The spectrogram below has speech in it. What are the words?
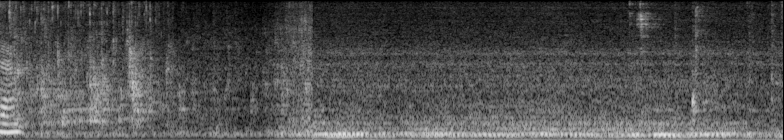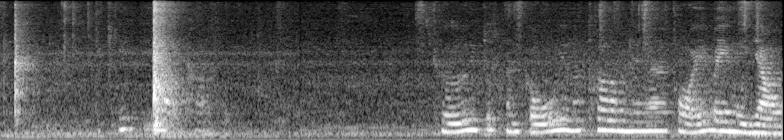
Dạ. Thử chút hành củ cho nó thơm cho nó khỏi bay mùi dầu.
